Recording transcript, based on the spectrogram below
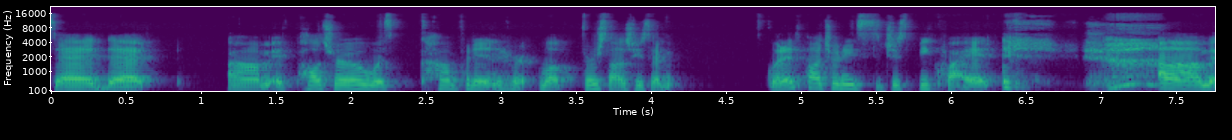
said that um, if Paltrow was confident in her, well, first of all, she said Gwyneth Paltrow needs to just be quiet. um,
